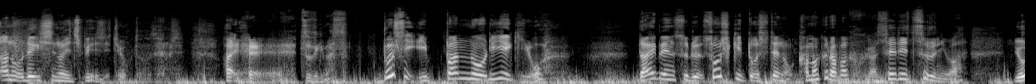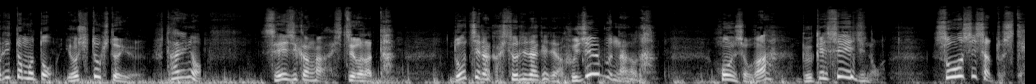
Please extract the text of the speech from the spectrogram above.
あの歴史の1ページということでございます。はい、えー、続きます。武士一般の利益を代弁する組織としての鎌倉幕府が成立するには、頼朝と義時という2人の政治家が必要だった。どちらか1人だけでは不十分なのだ。本書が武家政治の創始者として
